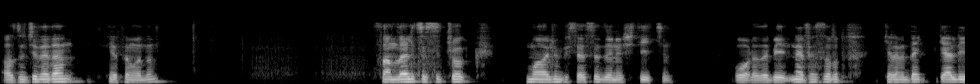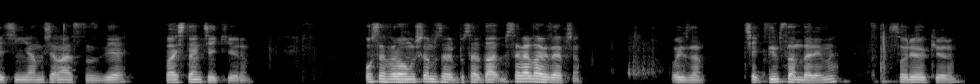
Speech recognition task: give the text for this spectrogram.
Az önce neden yapamadım? Sandalye sesi çok malum bir sese dönüştüğü için. O arada bir nefes alıp kelime denk geldiği için yanlış anlarsınız diye baştan çekiyorum. O sefer olmuş ama bu sefer, bu sefer daha, bu sefer daha güzel yapacağım. O yüzden çektiğim sandalyemi soruyu okuyorum.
